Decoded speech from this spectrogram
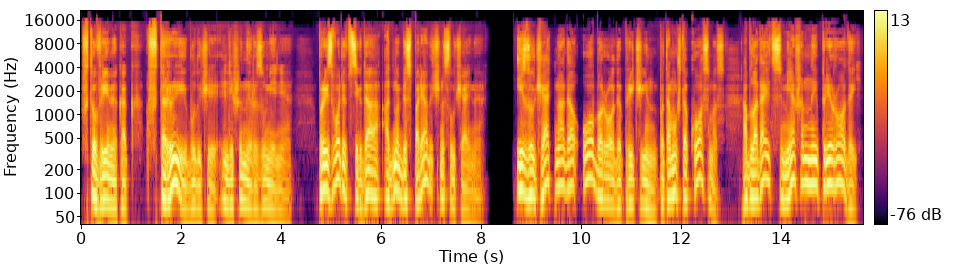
в то время как вторые, будучи лишены разумения, производят всегда одно беспорядочно случайное. Изучать надо оба рода причин, потому что космос обладает смешанной природой,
